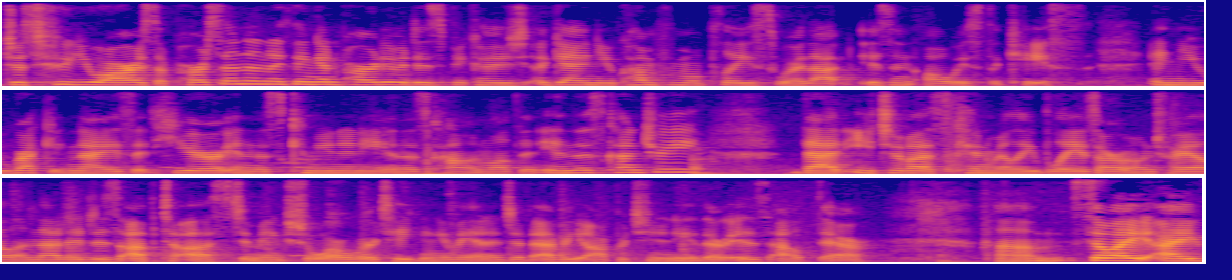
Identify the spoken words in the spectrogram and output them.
just who you are as a person. And I think in part of it is because, again, you come from a place where that isn't always the case and you recognize that here in this community, in this Commonwealth, and in this country, that each of us can really blaze our own trail and that it is up to us to make sure we're taking advantage of every opportunity there is out there. Um, so I, I,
